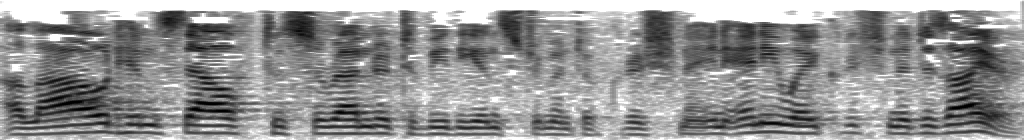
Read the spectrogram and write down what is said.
allowed himself to surrender to be the instrument of Krishna in any way Krishna desired.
